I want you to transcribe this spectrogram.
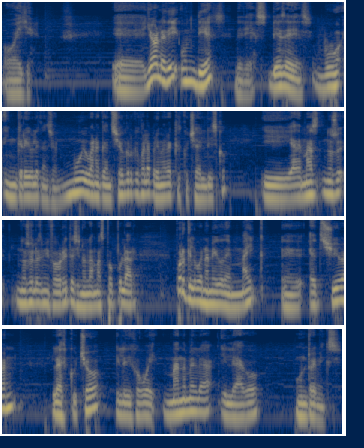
o ella. Eh, yo le di un 10 de 10, 10 de 10. increíble canción, muy buena canción, creo que fue la primera que escuché del disco. Y además no, no solo es mi favorita, sino la más popular, porque el buen amigo de Mike, eh, Ed Sheeran, la escuchó y le dijo, güey, mándamela y le hago un remix.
